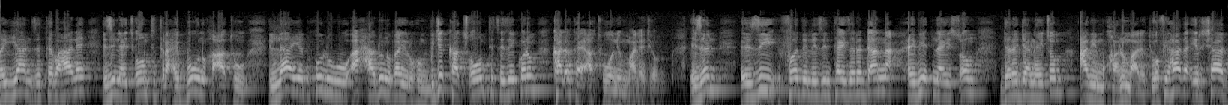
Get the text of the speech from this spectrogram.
ረያን ዝተባሃለ እዚ ናይ ጸወምቲ ጥራሕ እዩ ብኡ ንክኣትዉ ላ የድኹሉሁ ኣሓዱን ገይሩሁም ብጀካ ጸወምቲ ተዘይኮኖም ካልኦት ኣይኣትዎን እዮም ማለት እዮም እዘን እዚ ፈድል እዚ እንታይ ዘረዳኣና ዕብየት ናይ ጾም ደረጃ ናይ ጾም ዓብይ ምዃኑ ማለት እዩ ወፊ ሃዛ ኢርሻድ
